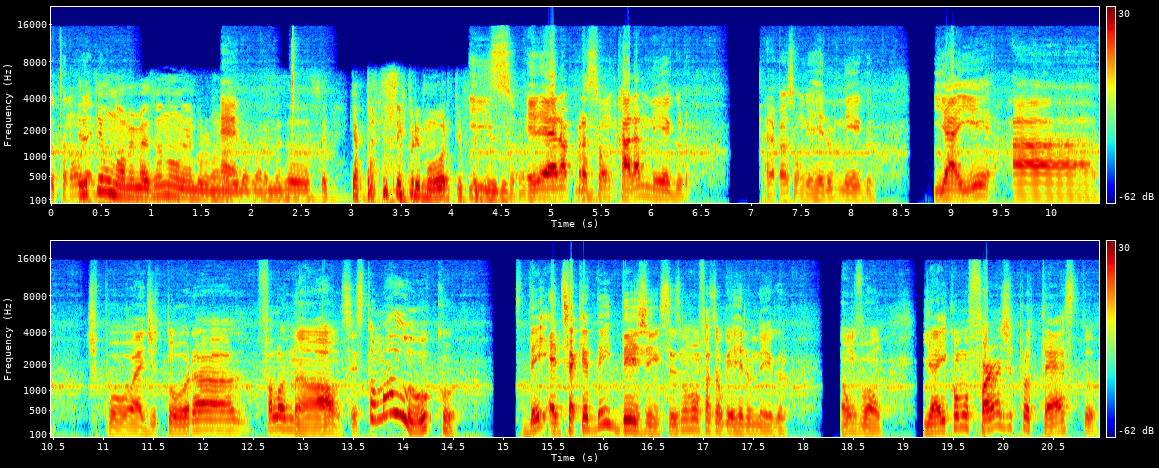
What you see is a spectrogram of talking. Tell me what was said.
Puta, ele lembro. tem um nome, mas eu não lembro o nome é. dele agora, mas eu sei que aparece sempre morto e fudido. Isso, ele era pra ser um cara negro. Era pra ser um guerreiro negro. E aí, a. Tipo, a editora falou: Não, vocês estão maluco. Isso aqui é DD, gente. Vocês não vão fazer o Guerreiro Negro. Não vão. E aí, como forma de protesto,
